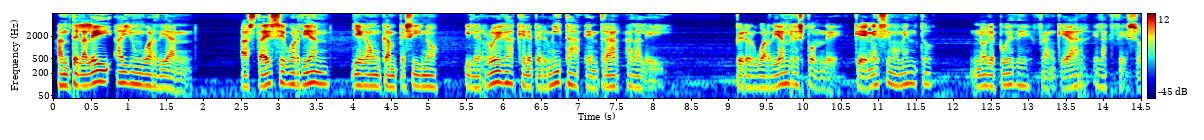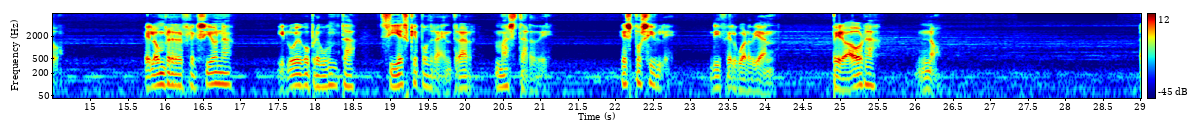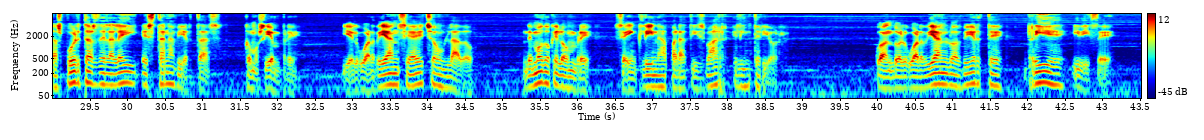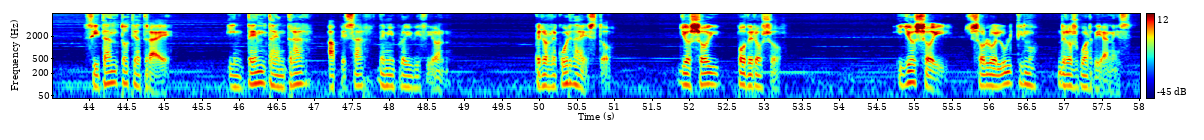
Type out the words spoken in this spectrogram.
Ante la ley hay un guardián. Hasta ese guardián llega un campesino y le ruega que le permita entrar a la ley. Pero el guardián responde que en ese momento no le puede franquear el acceso. El hombre reflexiona y luego pregunta si es que podrá entrar más tarde. Es posible, dice el guardián, pero ahora no. Las puertas de la ley están abiertas, como siempre, y el guardián se ha hecho a un lado, de modo que el hombre se inclina para atisbar el interior. Cuando el guardián lo advierte, ríe y dice, Si tanto te atrae, intenta entrar a pesar de mi prohibición. Pero recuerda esto, yo soy poderoso, y yo soy solo el último de los guardianes.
